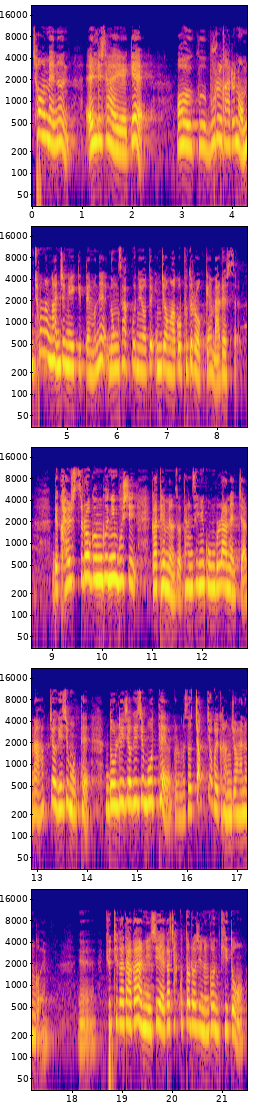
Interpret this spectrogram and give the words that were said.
처음에는 엘리사에게 어, 그 물을 가르는 엄청난 간증이 있기 때문에 농사꾼이어도 인정하고 부드럽게 말했어요. 근데 갈수록 은근히 무시가 되면서 당신이 공부를 안 했잖아. 학적이지 못해. 논리적이지 못해. 그러면서 쩍쩍을 강조하는 거예요. 예. 큐티가 다가 아니지. 애가 자꾸 떨어지는 건 기도.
